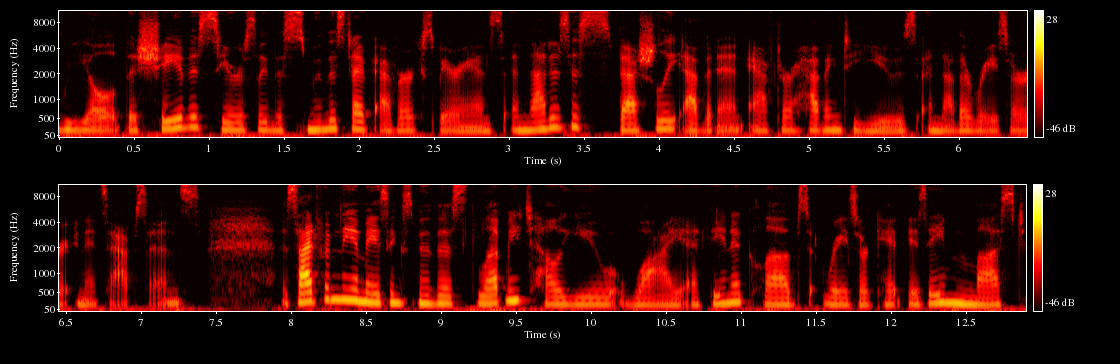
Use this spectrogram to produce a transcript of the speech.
real. The shave is seriously the smoothest I've ever experienced, and that is especially evident after having to use another razor in its absence. Aside from the amazing smoothness, let me tell you why Athena Club's razor kit is a must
